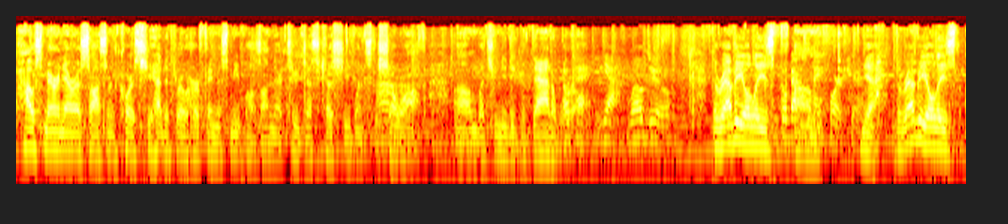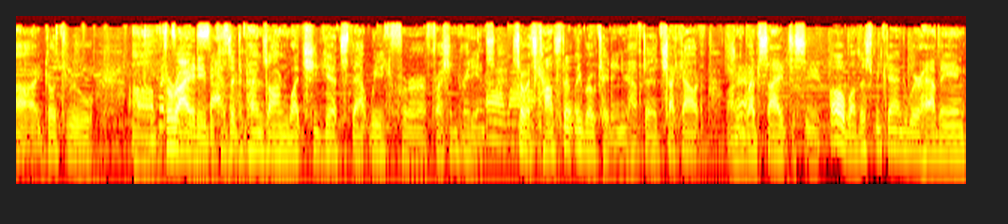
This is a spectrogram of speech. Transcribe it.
house marinara sauce, and of course, she had to throw her famous meatballs on there too, just because she wants to show off. Um, but you need to give that a whirl. Okay, yeah, will do. The raviolis. Go back um, to my fork here. Yeah, the raviolis uh, go through uh, variety because it depends on what she gets that week for fresh ingredients. Oh, wow. So it's constantly rotating. You have to check out on Sure. the website to see, oh, well, this weekend we're having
